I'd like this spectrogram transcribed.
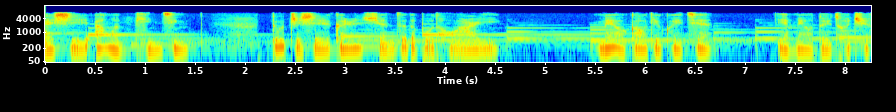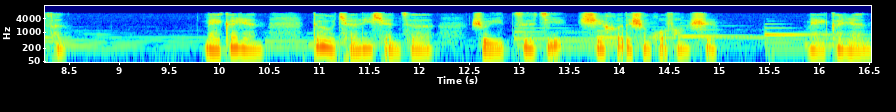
还是安稳平静，都只是个人选择的不同而已，没有高低贵贱，也没有对错之分。每个人都有权利选择属于自己适合的生活方式，每个人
